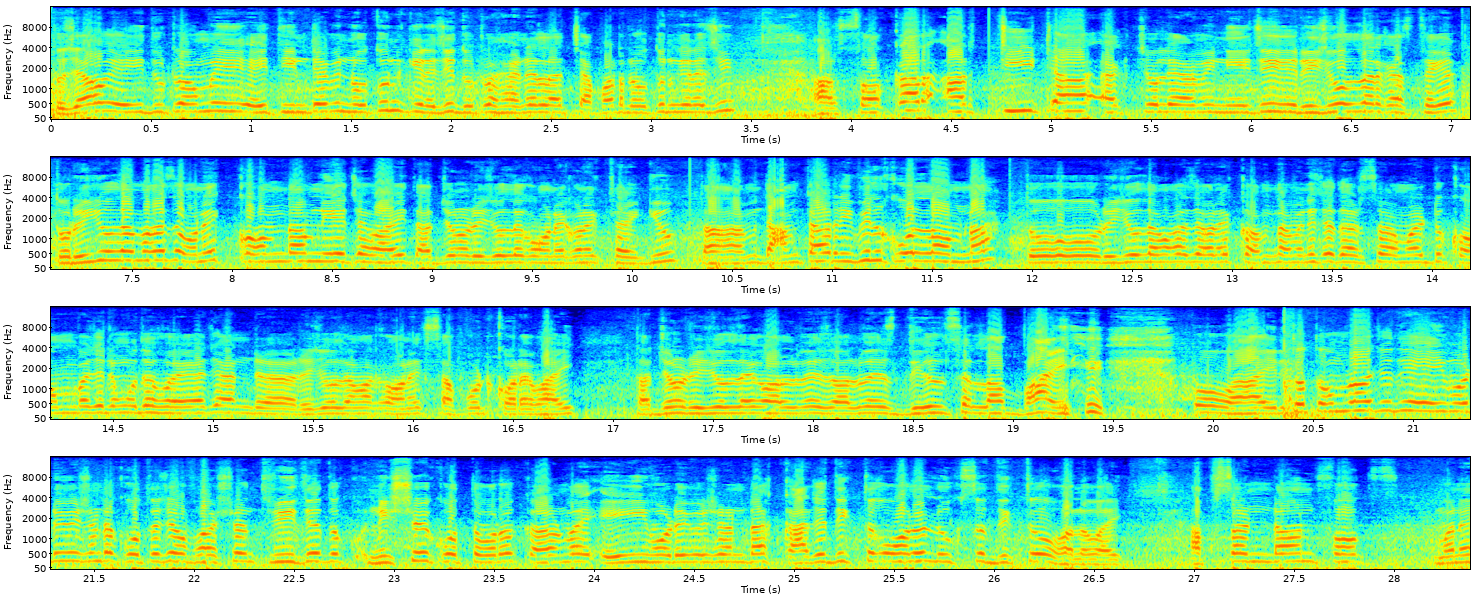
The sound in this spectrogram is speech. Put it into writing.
তো যাও এই দুটো আমি, এই তিনটে আমি নতুন কিনেছি, দুটো হ্যান্ডেল আর চাপাটা নতুন কিনেছি। আর সকার আর টিটা অ্যাকচুয়ালি আমি নিয়েছি রিজলদার কাছ থেকে। তো রিজলদার আমার কাছে অনেক কম দাম নিয়েছে ভাই, তার জন্য রিজলদাকে অনেক অনেক থ্যাংক ইউ তা আমি দামটা রিভিল করলাম না। তো রিজলদা আমার কাছে অনেক কম দাম এনেছে, তার সাথে আমার একটু কম বাজেটের মধ্যে হয়ে গেছে অ্যান্ড রিজলদা আমাকে অনেক সাপোর্ট করে ভাই। তার জন্য রিজলদাকে অলওয়েজ অলওয়েজ দিল সে লাভ ভাই। ও ভাই তো তোমরাও যদি এই মোটিভেশনটা করতে চাও ভার্সন থ্রিতে তো নিশ্চয়ই করতে পারো। কারণ ভাই, এই মোটিভেশনটা কাজের দিক থেকেও ভালো লুকসের দিক থেকেও ভালো ভাই। আপস অ্যান্ড ডাউন ফক্স মানে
